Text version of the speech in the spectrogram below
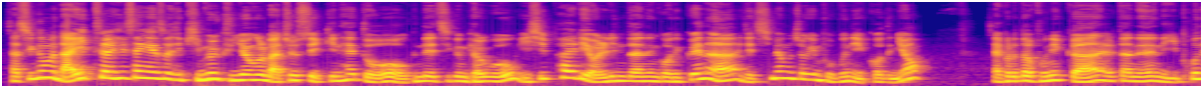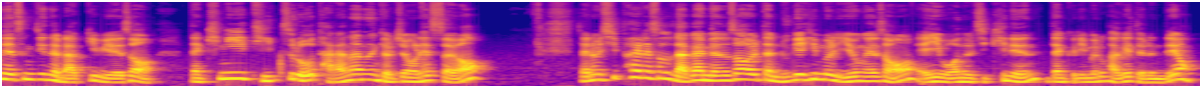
자, 지금은 나이트를 희생해서 이제 기물 균형을 맞출 수 있긴 해도, 근데 지금 결국 이 C 파일이 열린다는 건 꽤나 이제 치명적인 부분이 있거든요. 자, 그러다 보니까 일단은 이 폰의 승진을 막기 위해서 일단 킹이 D2로 달아나는 결정을 했어요. 자, 그럼 C 파일에서도 나가면서 일단 룩의 힘을 이용해서 A1을 지키는 일단 그림으로 가게 되는데요.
